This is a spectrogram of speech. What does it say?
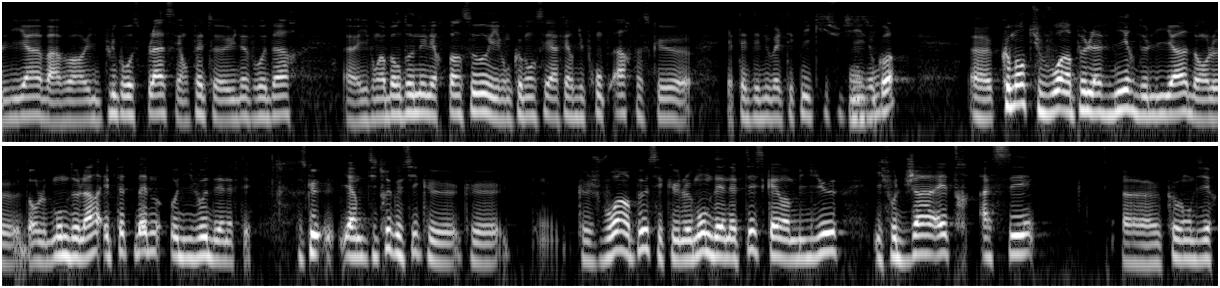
l'IA va avoir une plus grosse place et en fait une œuvre d'art, ils vont abandonner leurs pinceaux et ils vont commencer à faire du prompt art parce qu'il y a peut-être des nouvelles techniques qui s'utilisent Mhm. ou quoi. Euh, comment tu vois un peu l'avenir de l'IA dans le, dans le monde de l'art et peut-être même au niveau des NFT Parce qu'il y a un petit truc aussi que, que, que je vois un peu, c'est que le monde des NFT, c'est quand même un milieu, il faut déjà être assez, euh, comment dire,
